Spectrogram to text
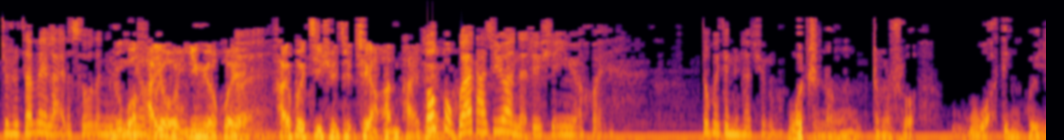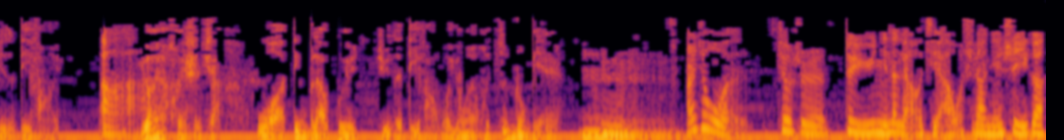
就是在未来的所有的如果还有音乐会，还会继续这这样安排，包括国家大剧院的这些音乐会。都会坚持下去吗？我只能这么说，我定规矩的地方啊，永远会是这样。我定不了规矩的地方，我永远会尊重别人。嗯，而且我就是对于您的了解啊，我知道您是一个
